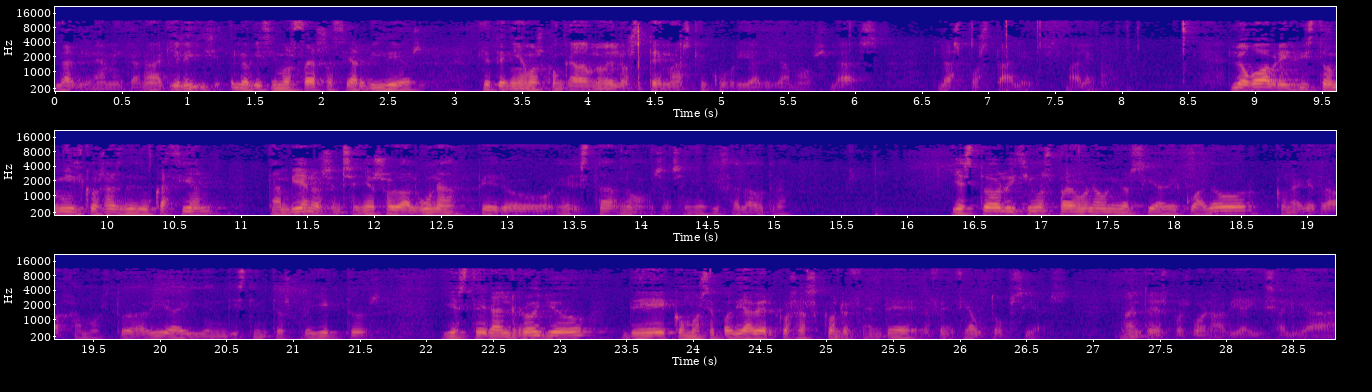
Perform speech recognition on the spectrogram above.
la dinámica. Aquí lo que hicimos fue asociar vídeos que teníamos con cada uno de los temas que cubría, digamos, las, las postales. ¿vale? Luego habréis visto mil cosas de educación. También os enseño solo alguna, pero esta, no, os enseño quizá la otra. Y esto lo hicimos para una universidad de Ecuador, con la que trabajamos todavía y en distintos proyectos. Y este era el rollo de cómo se podía ver cosas con referente, referencia a autopsias. Entonces, pues bueno, había ahí salía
